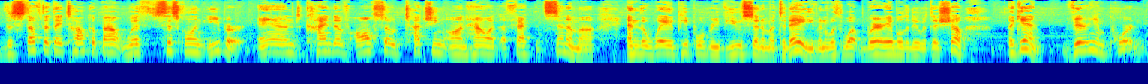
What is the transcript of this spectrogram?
The stuff that they talk about with Siskel and Ebert, and kind of also touching on how it affected cinema and the way people review cinema today, even with what we're able to do with this show. Again, very important.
